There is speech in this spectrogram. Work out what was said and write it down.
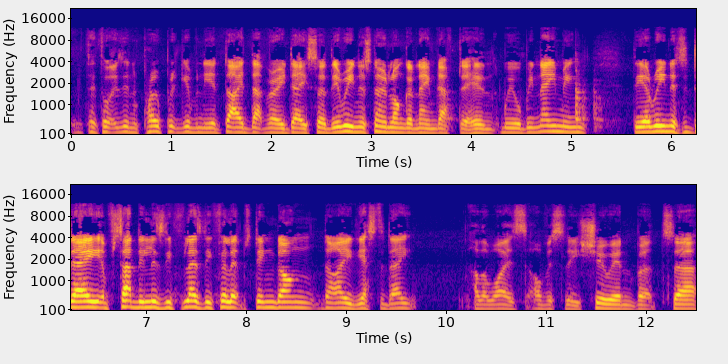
They thought it was inappropriate given he had died that very day. So the arena is no longer named after him. We will be naming the arena today. Sadly, Leslie, Leslie Phillips, Ding Dong, died yesterday. Otherwise, obviously, shoe in, but uh,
